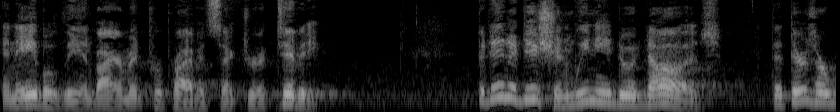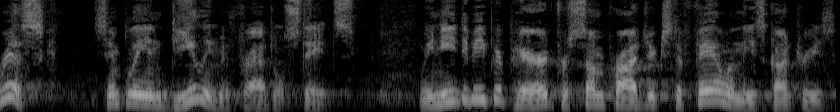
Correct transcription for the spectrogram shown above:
enable the environment for private sector activity. But in addition, we need to acknowledge that there's a risk simply in dealing with fragile states. We need to be prepared for some projects to fail in these countries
